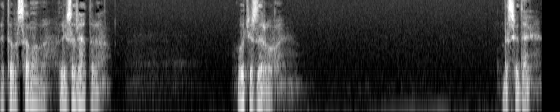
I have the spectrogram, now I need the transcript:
этого самого лизолятора. Будьте здоровы. До свидания.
